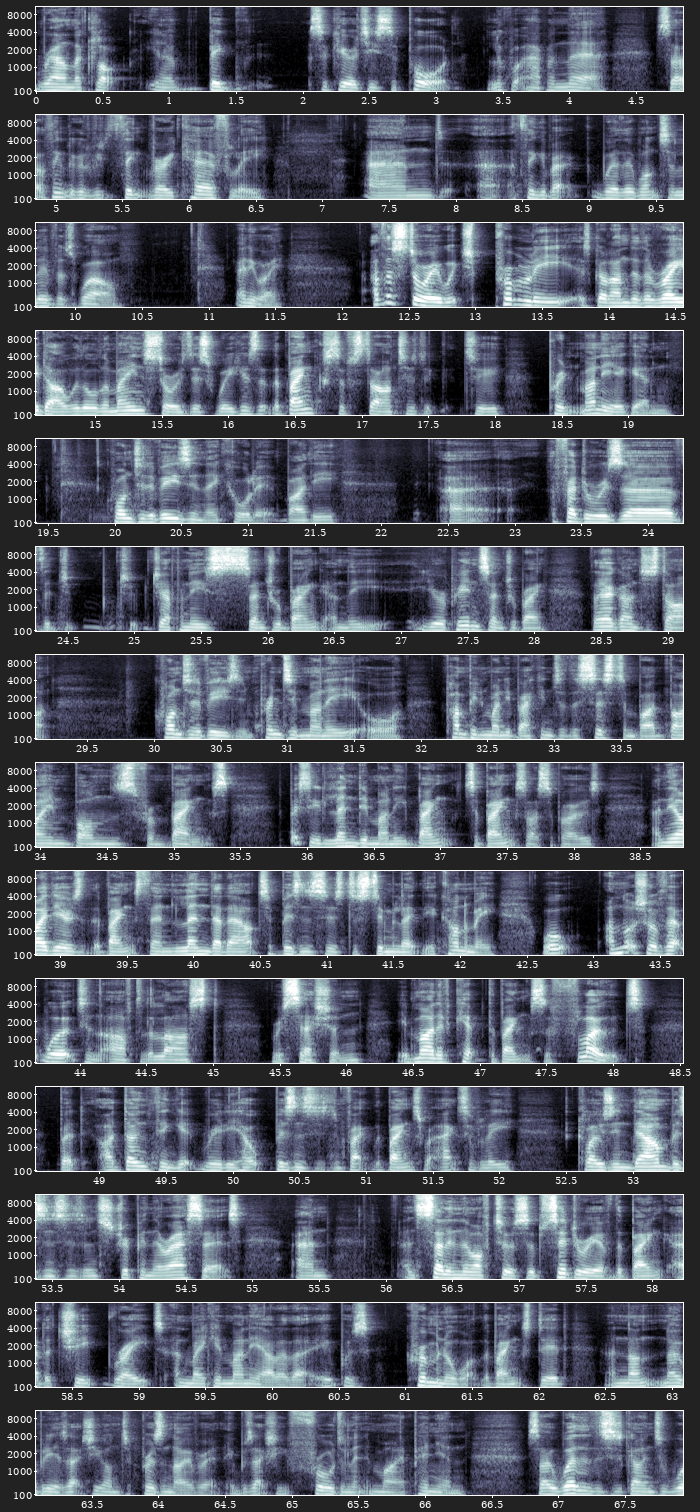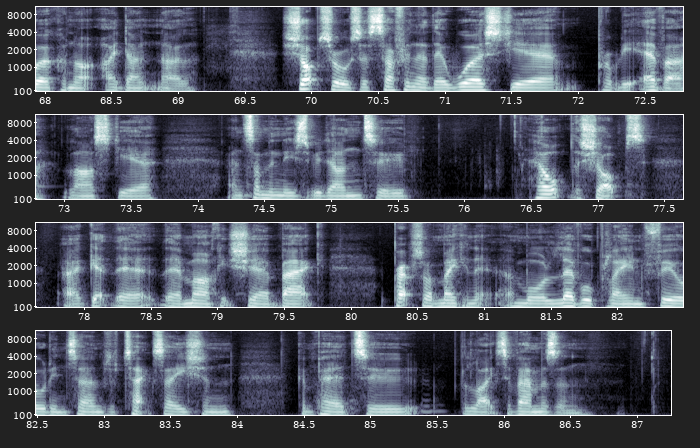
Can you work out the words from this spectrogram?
round the clock, you know, big security support. Look what happened there. So I think they're going to think very carefully and uh, think about where they want to live as well. Anyway, other story which probably has gone under the radar with all the main stories this week is that the banks have started to print money again. Quantitative easing, they call it, by the uh, the Federal Reserve, the J- J- Japanese Central Bank, and the European Central Bank. They are going to start quantitative easing, printing money or pumping money back into the system by buying bonds from banks, basically lending money bank to banks, I suppose. And the idea is that the banks then lend that out to businesses to stimulate the economy. Well, I'm not sure if that worked after the last recession. It might have kept the banks afloat, but I don't think it really helped businesses. In fact, the banks were actively closing down businesses and stripping their assets and and selling them off to a subsidiary of the bank at a cheap rate and making money out of that. It was criminal what the banks did, and none, nobody has actually gone to prison over it. It was actually fraudulent, in my opinion. So whether this is going to work or not, I don't know. Shops are also suffering. They're their worst year, probably ever, last year, and something needs to be done to help the shops uh, get their, their market share back. Perhaps by making it a more level playing field in terms of taxation compared to the likes of Amazon.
